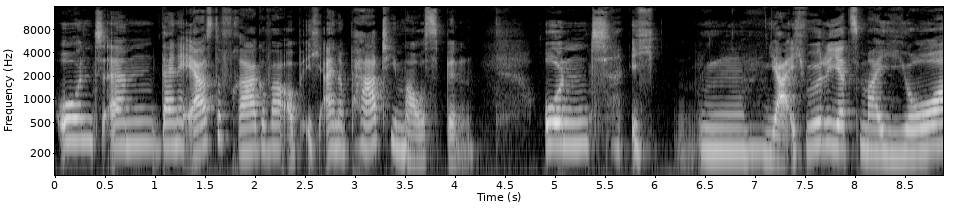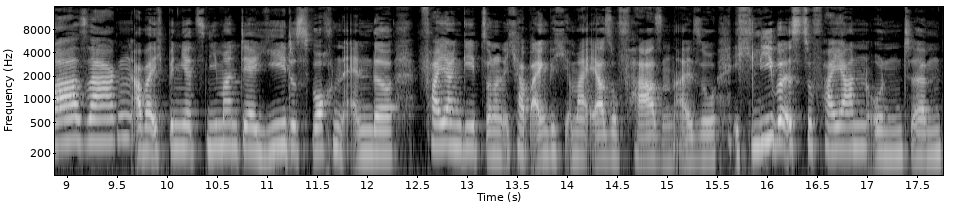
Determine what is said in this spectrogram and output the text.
Und ähm, deine erste Frage war, ob ich eine Partymaus bin. Und ich hm, ja, ich würde jetzt Major sagen, aber ich bin jetzt niemand, der jedes Wochenende feiern geht, sondern ich habe eigentlich immer eher so Phasen. Also ich liebe es zu feiern und ähm,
